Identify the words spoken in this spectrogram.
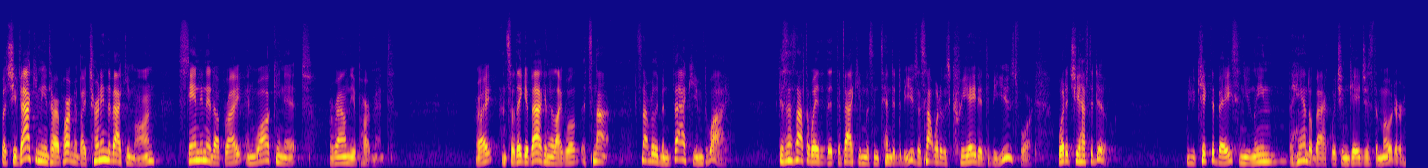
But she vacuumed the entire apartment by turning the vacuum on standing it upright and walking it around the apartment. Right? And so they get back and they're like, well, it's not, it's not really been vacuumed. Why? Because that's not the way that the vacuum was intended to be used. That's not what it was created to be used for. What did she have to do? You kick the base and you lean the handle back, which engages the motor,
